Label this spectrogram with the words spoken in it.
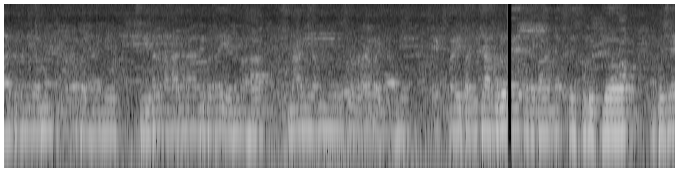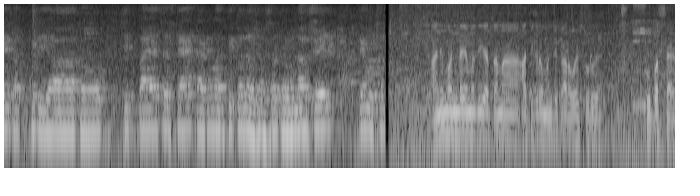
आटपदीयं समर्पयामि नमः स्नान्यं समर्पयामि एक पै पंचामृत निर्माण्य कृष्णरुद्र चितपायाचं स्टँड आणि वरती कलश असं ठेवलं असेल ते उचल आणि मंडईमध्ये येताना अतिक्रमणची कारवाई सुरू आहे. खूपच सॅड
